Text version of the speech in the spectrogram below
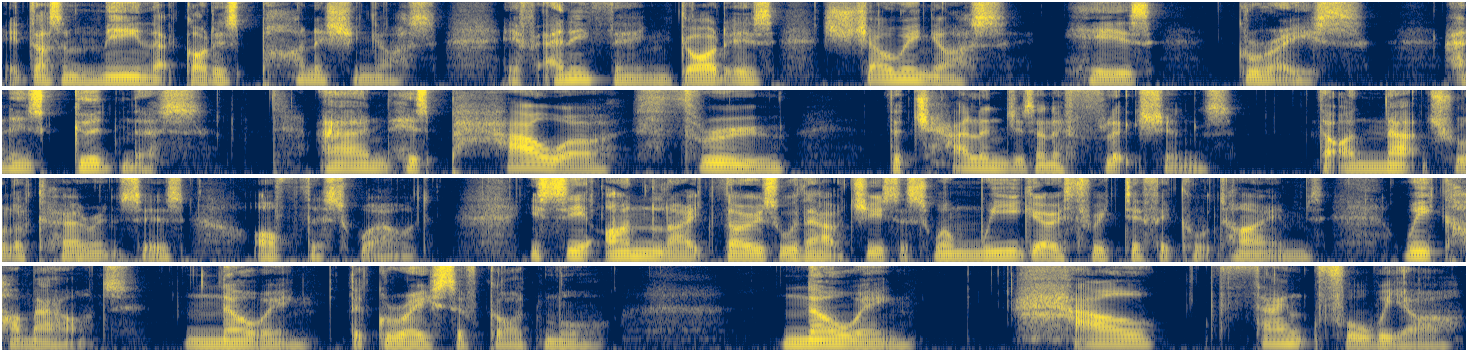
It doesn't mean that God is punishing us. If anything, God is showing us His grace and His goodness and His power through the challenges and afflictions that are natural occurrences of this world. You see, unlike those without Jesus, when we go through difficult times, we come out knowing the grace of God more, knowing how thankful we are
